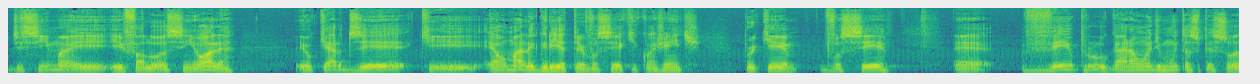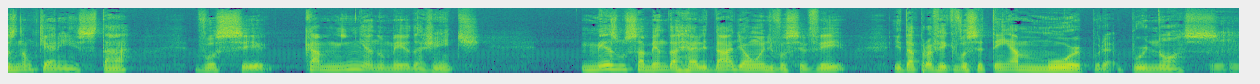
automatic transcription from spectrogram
de cima e, e falou assim: Olha, eu quero dizer que é uma alegria ter você aqui com a gente, porque você é, veio para o lugar onde muitas pessoas não querem estar. Você caminha no meio da gente, mesmo sabendo da realidade aonde você veio, e dá para ver que você tem amor por, por nós. Uhum.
